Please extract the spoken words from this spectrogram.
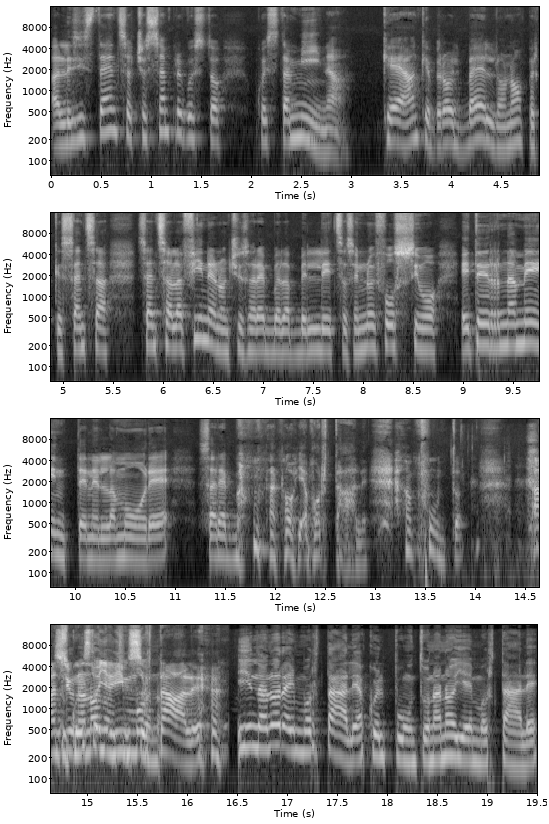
all'esistenza, c'è sempre questo, questa mina che è anche però il bello, no? Perché senza, senza la fine non ci sarebbe la bellezza. Se noi fossimo eternamente nell'amore, sarebbe una noia mortale, appunto. Anzi, una noia immortale. Una noia immortale a quel punto, una noia immortale.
